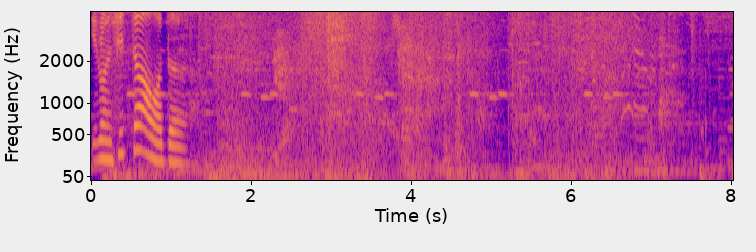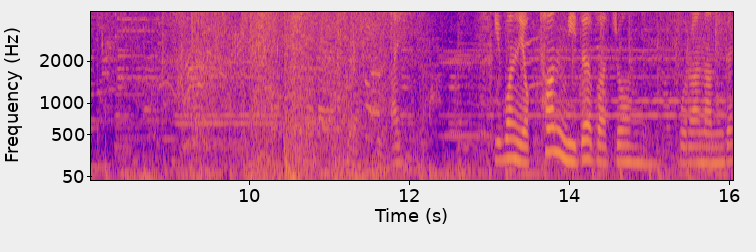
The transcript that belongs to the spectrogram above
이런 시자 아워드. 이번에 역턴 미드가 좀 불안한데. 아,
